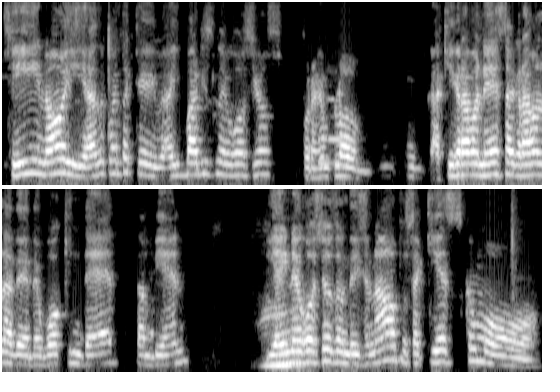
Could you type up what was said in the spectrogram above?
Sí, no, y haz de cuenta que hay varios negocios, por ejemplo, aquí graban esa, graban la de The Walking Dead también, y hay Ah, negocios donde dicen, no, pues aquí es como,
